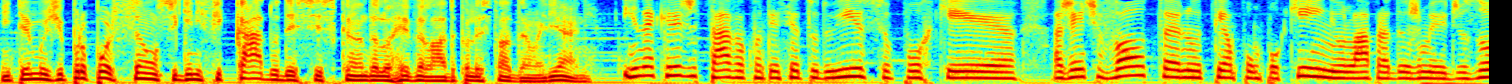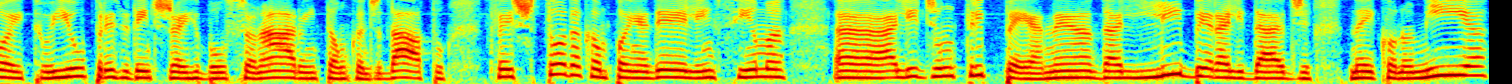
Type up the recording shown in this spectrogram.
em termos de proporção, significado desse escândalo revelado pelo Estadão, Eliane inacreditável acontecer tudo isso, porque a gente volta no tempo um pouquinho, lá para 2018, e o presidente Jair Bolsonaro, então candidato, fez toda a campanha dele em cima uh, ali de um tripé, né, da liberalidade na economia,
